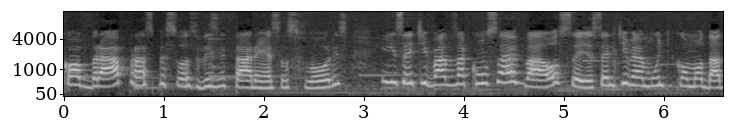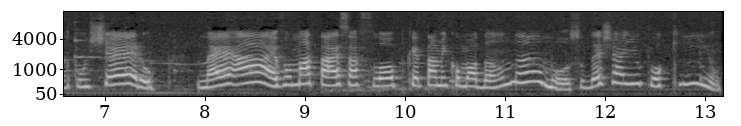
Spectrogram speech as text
cobrar para as pessoas visitarem essas flores e incentivados a conservar. Ou seja, se ele tiver muito incomodado com o cheiro, né? Ah, eu vou matar essa flor porque tá me incomodando. Não, moço, deixa aí um pouquinho.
